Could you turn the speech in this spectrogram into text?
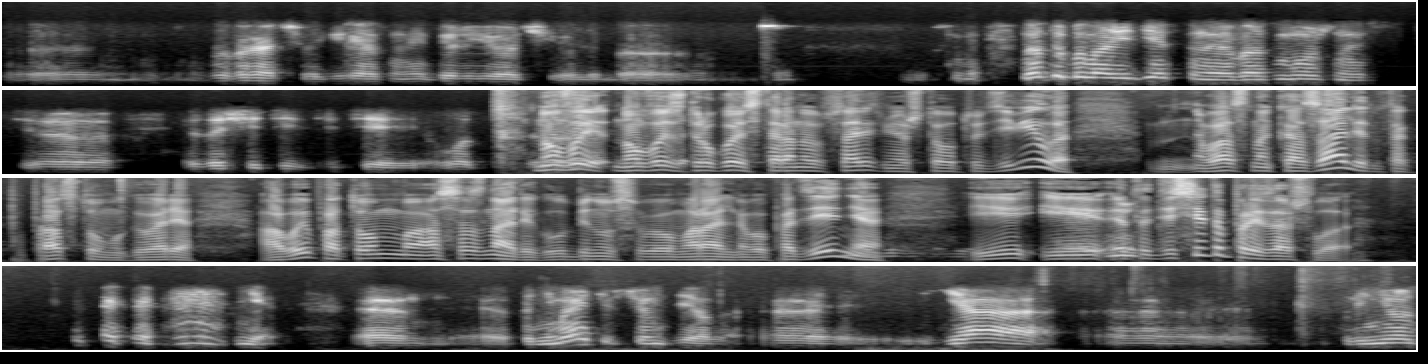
э, выворачивать грязное белье чье-либо. Но это была единственная возможность э, защитить детей. Вот, но э, вы, но вы с другой стороны, посмотрите, меня что вот удивило, вас наказали, ну так по-простому говоря, а вы потом осознали глубину своего морального падения, и, и э, это действительно произошло? Нет. Э, понимаете, в чем дело? Я принес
